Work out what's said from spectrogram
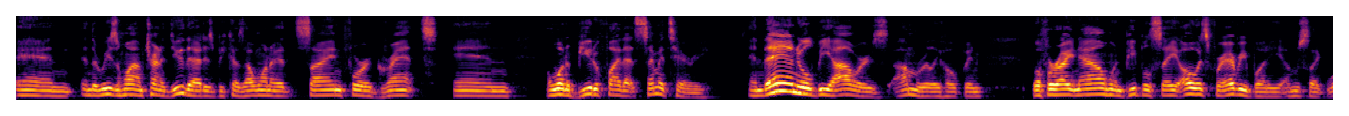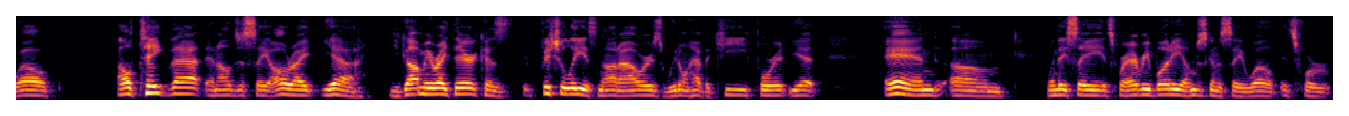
And and the reason why I'm trying to do that is because I want to sign for a grant and I want to beautify that cemetery. And then it'll be ours. I'm really hoping. But for right now, when people say, "Oh, it's for everybody," I'm just like, "Well, I'll take that and I'll just say, all right, yeah, you got me right there because officially it's not ours. We don't have the key for it yet. And um, when they say it's for everybody, I'm just going to say, well, it's for,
